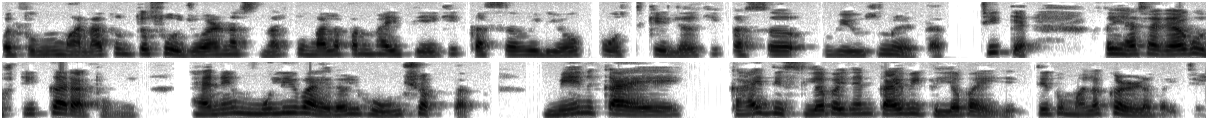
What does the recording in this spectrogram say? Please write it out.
पण तुम्ही मनातून तर सोजवळ नसणार. तुम्हाला पण माहिती आहे की कसं व्हिडिओ पोस्ट केलं की कसं व्ह्यूज मिळतात. ठीक आहे? तर ह्या सगळ्या गोष्टी करा तुम्ही. ह्याने मुली व्हायरल होऊ शकतात. मेन काय काय दिसलं पाहिजे आणि काय विकलं पाहिजे ते तुम्हाला कळलं पाहिजे.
